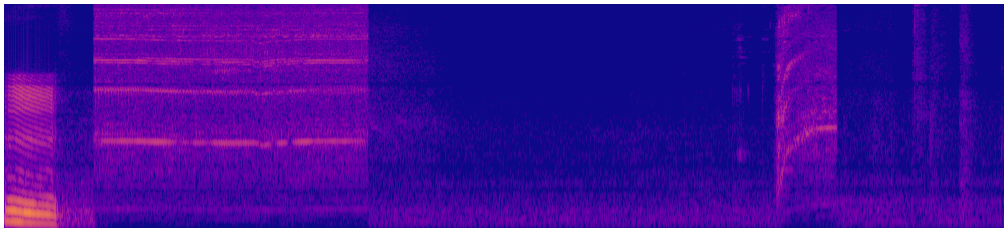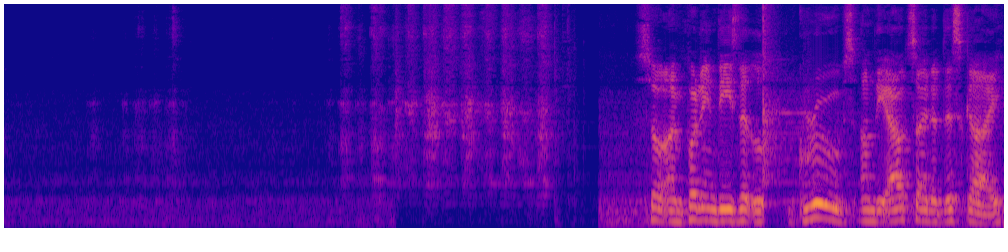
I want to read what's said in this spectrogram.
Hmm. So I'm putting these little grooves on the outside of this guy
